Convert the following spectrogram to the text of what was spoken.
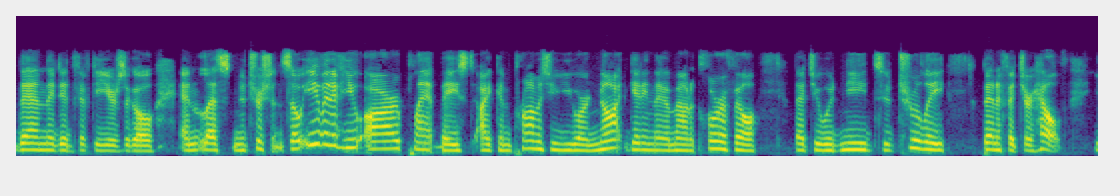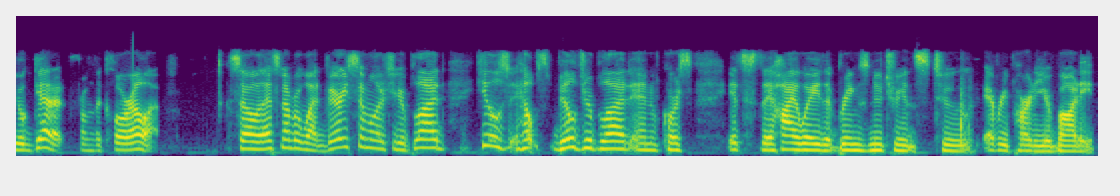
than they did 50 years ago and less nutrition. So even if you are plant based, I can promise you, you are not getting the amount of chlorophyll that you would need to truly benefit your health. You'll get it from the chlorella. So that's number one. Very similar to your blood, heals, helps build your blood, and of course, it's the highway that brings nutrients to every part of your body.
